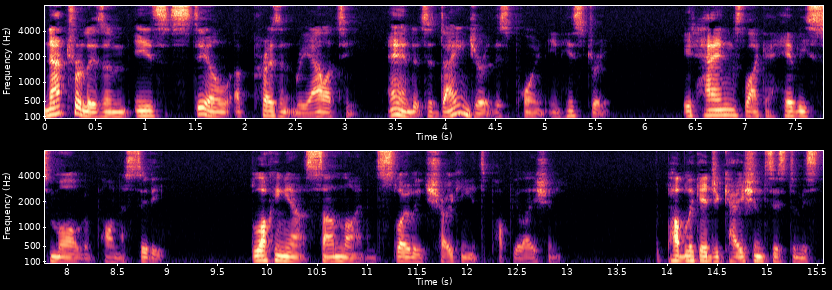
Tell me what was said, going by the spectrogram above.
naturalism is still a present reality, and it's a danger at this point in history. It hangs like a heavy smog upon a city, blocking out sunlight and slowly choking its population. The public education system is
